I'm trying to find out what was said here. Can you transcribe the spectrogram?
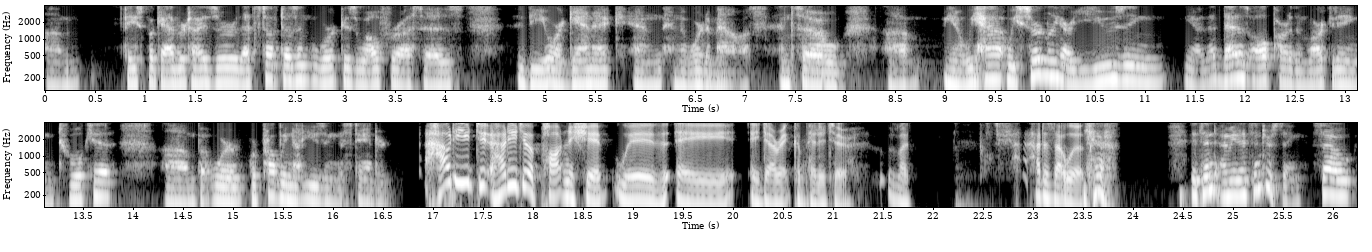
um, Facebook advertiser. That stuff doesn't work as well for us as the organic and and the word of mouth. And so, um, you know, we have we certainly are using you know that that is all part of the marketing toolkit, um, but we're we're probably not using the standard. How do you do how do you do a partnership with a a direct competitor? Like, how does that work? Yeah, it's in, I mean it's interesting. So.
